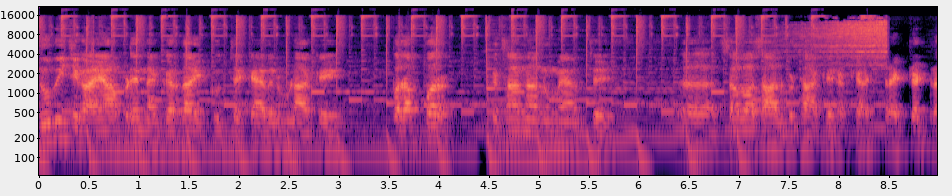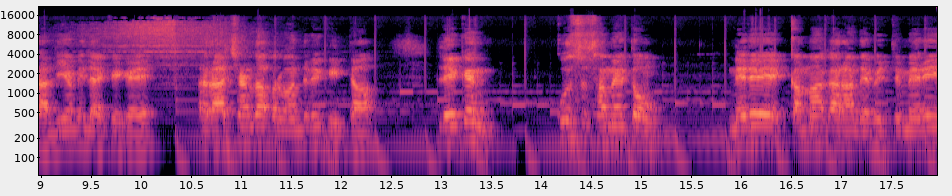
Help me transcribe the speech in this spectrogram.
ਨੂੰ ਵੀ ਜਗਾਇਆ। ਆਪਣੇ ਨਗਰ ਦਾ ਇੱਕ ਉੱਥੇ ਕੈਬਨ ਬਣਾ ਕੇ ਪ੍ਰੋਪਰ ਕਿਸਾਨਾਂ ਨੂੰ ਮੈਂ ਉੱਥੇ ਸਵਾ ਸਾਲ ਬਿਠਾ ਕੇ ਰੱਖਿਆ। ਟਰੈਕਟਰ, ਟਰਾਲੀਆਂ ਵੀ ਲੈ ਕੇ ਗਏ। ਰਾਸ਼ਨ ਦਾ ਪ੍ਰਬੰਧ ਵੀ ਕੀਤਾ। ਲੇਕਿਨ ਕੁਝ ਸਮੇਂ ਤੋਂ ਮੇਰੇ ਕੰਮਾਂਕਾਰਾਂ ਦੇ ਵਿੱਚ ਮੇਰੀ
